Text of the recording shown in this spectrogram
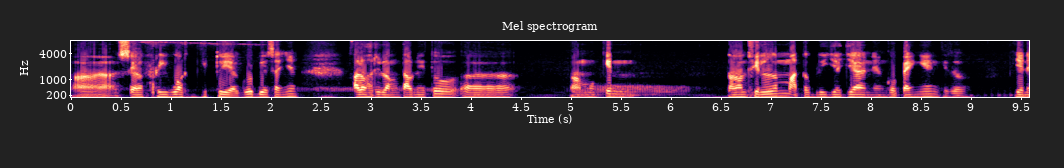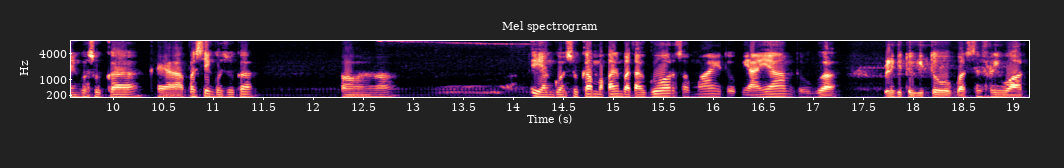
uh, self reward gitu ya gue biasanya kalau hari ulang tahun itu uh, uh, mungkin nonton film atau beli jajan yang gue pengen gitu. Jajan yang gue suka kayak apa sih yang gue suka? Uh, yang gue suka makan batagor sama itu mie ayam tuh gue beli gitu-gitu buat self reward.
